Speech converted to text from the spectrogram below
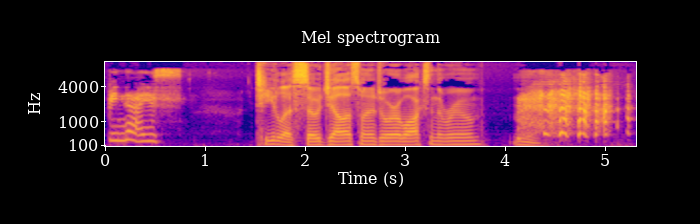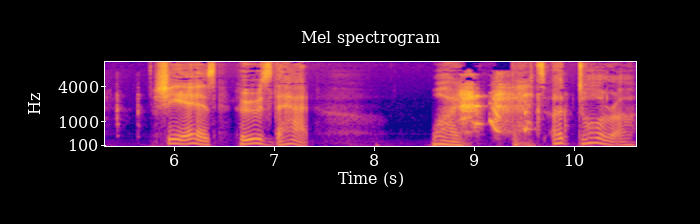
be nice. Teela's so jealous when Adora walks in the room. Mm. she is. Who's that? Why, that's Adora.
